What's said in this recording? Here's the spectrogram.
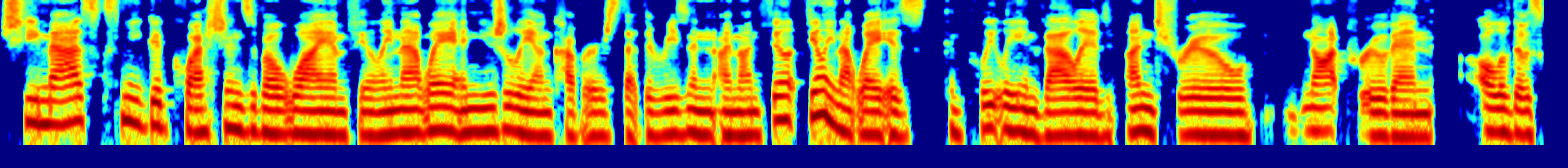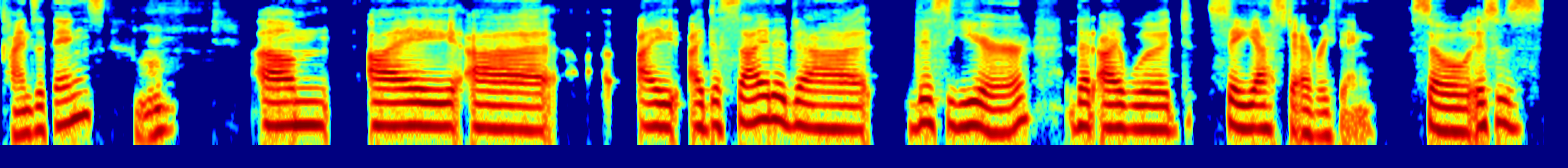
she asks me good questions about why I'm feeling that way and usually uncovers that the reason I'm unfeel- feeling that way is completely invalid, untrue, not proven, all of those kinds of things. Mm-hmm. Um, I, uh, I I decided uh, this year that I would say yes to everything. So this was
